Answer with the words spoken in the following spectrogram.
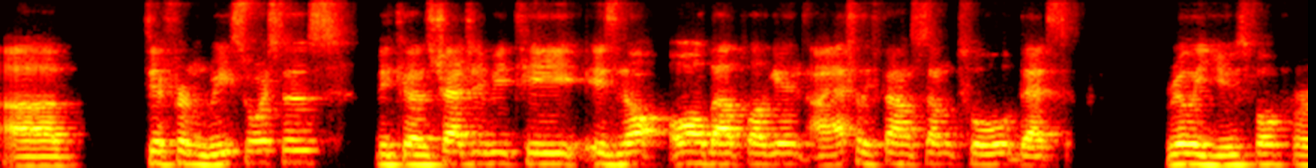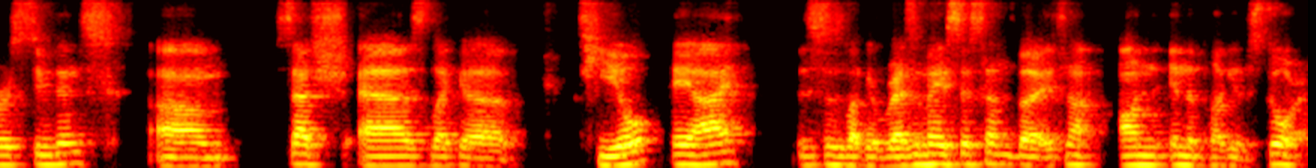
uh, different resources because ChatGPT is not all about plugin. I actually found some tool that's really useful for students, um, such as like a Teal AI. This is like a resume system, but it's not on in the plugin store.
